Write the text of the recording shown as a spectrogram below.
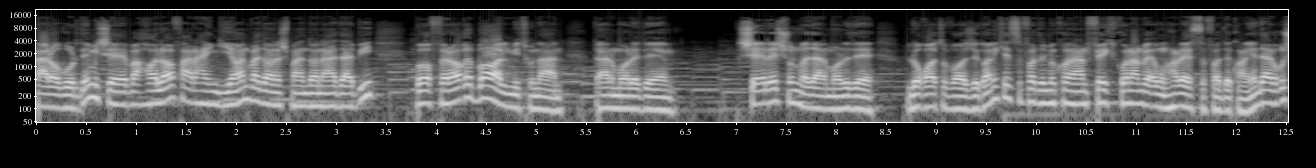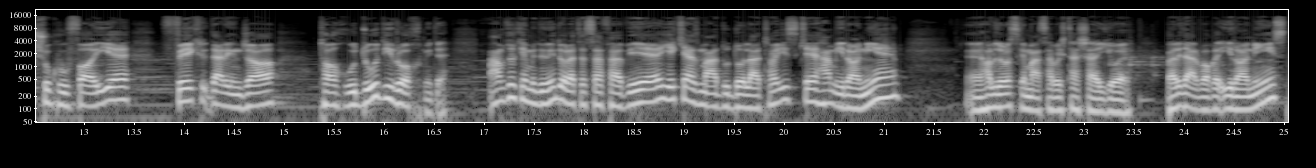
برآورده میشه و حالا فرهنگیان و دانشمندان ادبی با فراغ بال می‌تونن در مورد شعرشون و در مورد لغات و واژگانی که استفاده می‌کنن فکر کنن و اونها رو استفاده کنن. یعنی در واقع شکوفایی فکر در اینجا تا حدودی رخ میده. همونطور که می‌دونید دولت صفویه یکی از معدود دولت است که هم ایرانیه حالا درست که مذهبش تشیعه ولی در واقع ایرانی است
